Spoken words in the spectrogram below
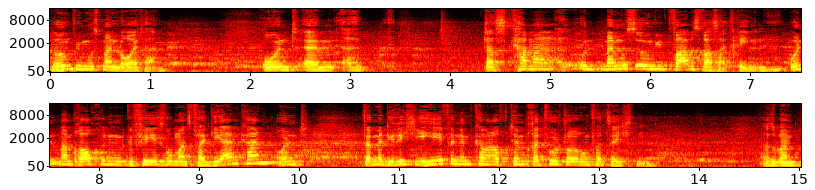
Mhm. Irgendwie muss man läutern. Und ähm, äh, das kann man, und man muss irgendwie warmes Wasser kriegen. Und man braucht ein Gefäß, wo man es vergären kann. Und wenn man die richtige Hefe nimmt, kann man auf Temperatursteuerung verzichten. Also man,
